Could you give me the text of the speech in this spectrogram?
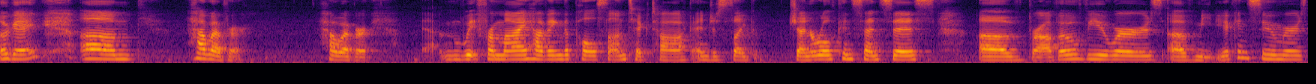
okay? Um, however, however, wi- from my having the pulse on TikTok and just like general consensus of Bravo viewers, of media consumers,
